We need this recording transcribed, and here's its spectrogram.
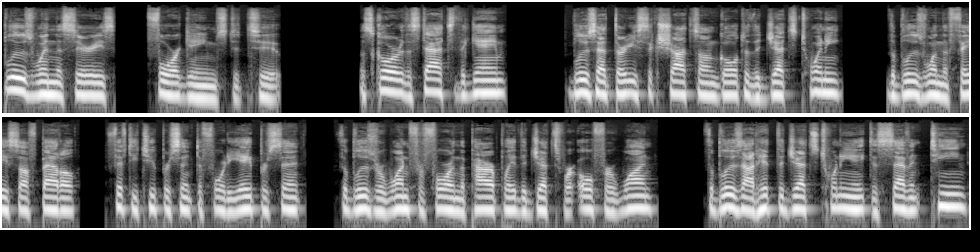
Blues win the series 4 games to 2. Let's go over the stats of the game. The Blues had 36 shots on goal to the Jets 20. The Blues won the face-off battle 52% to 48%. The Blues were 1 for 4 in the power play. The Jets were 0 for 1. The Blues out hit the Jets 28 to 17.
